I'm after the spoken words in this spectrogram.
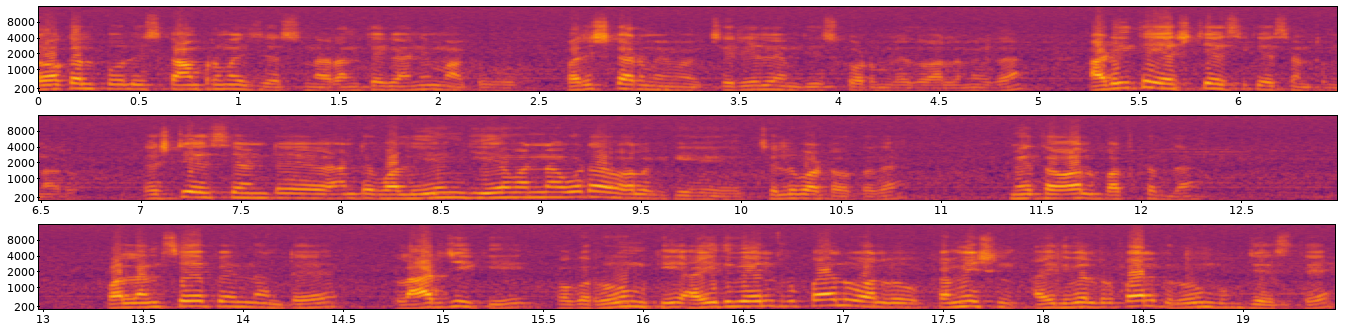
లోకల్ పోలీస్ కాంప్రమైజ్ చేస్తున్నారు అంతేగాని మాకు పరిష్కారం ఏమో చర్యలు ఏమి తీసుకోవడం లేదు వాళ్ళ మీద. అడిగితే ఎస్టీఎస్సీ కేసు అంటున్నారు. ఎస్టీఎస్సీ అంటే అంటే వాళ్ళు ఏం ఏమన్నా కూడా వాళ్ళకి చెల్లుబాటు అవుతుందా? మిగతా వాళ్ళు బతకద్దా? వాళ్ళు ఎంతసేపు ఏంటంటే లాడ్జీకి ఒక రూమ్కి ఐదు వేల రూపాయలు వాళ్ళు కమిషన్ ఐదు వేల రూపాయలకి రూమ్ బుక్ చేస్తే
